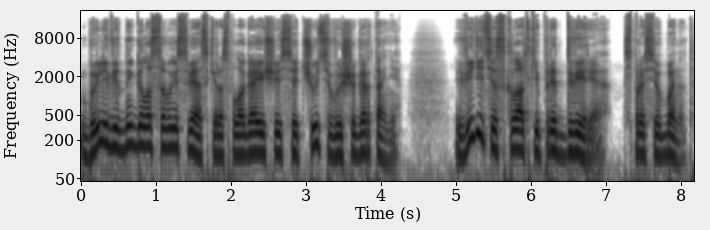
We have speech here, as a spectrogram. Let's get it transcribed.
были видны голосовые связки, располагающиеся чуть выше гортани. «Видите складки преддверия?» — спросил Беннет.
